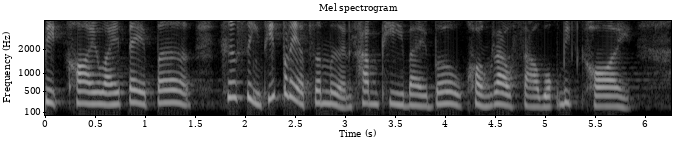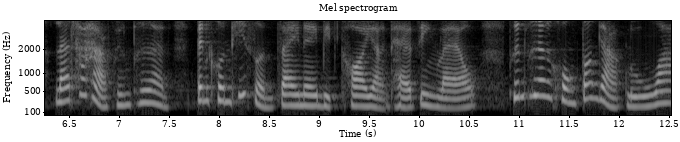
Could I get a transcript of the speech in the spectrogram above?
Bitcoin white paper คือสิ่งที่เปรียบเสมือนคัมภีร์ไบเบิลของเราสาวกบิตคอยและถ้าหากเพื่อนๆ เป็นคนที่สนใจในบิตคอยอย่างแท้จริงแล้ว เพื่อนๆ คงต้องอยากรู้ว่า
